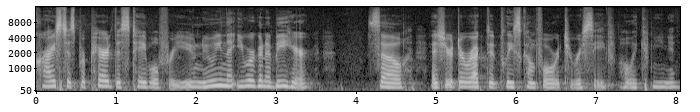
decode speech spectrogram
Christ has prepared this table for you, knowing that you are going to be here. So, as you're directed, please come forward to receive Holy Communion.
